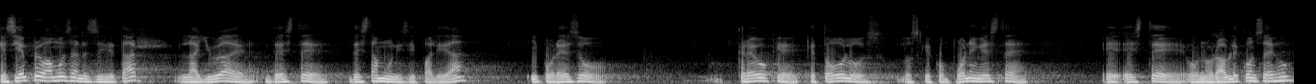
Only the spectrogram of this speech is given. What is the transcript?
que siempre vamos a necesitar la ayuda de, este, de esta municipalidad y por eso creo que, todos los, los, que componen este, e, este honorable consejo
